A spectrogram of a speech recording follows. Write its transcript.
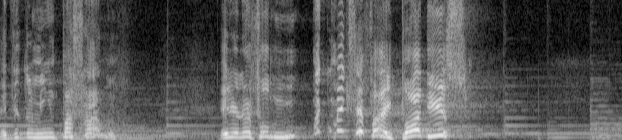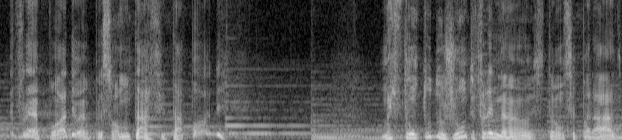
É de domingo passado. Ele olhou e falou, mas como é que você faz? Pode isso? Falei, é, pode, ué, o pessoal não está? Se está, pode. Mas estão tudo junto? Eu falei, não, estão separados.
